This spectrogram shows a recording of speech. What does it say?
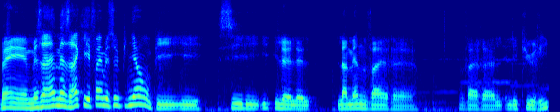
Ben, mais en, mais en qui est fait, Monsieur Pignon, puis il, si, il, l'amène vers, euh, vers euh, l'écurie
